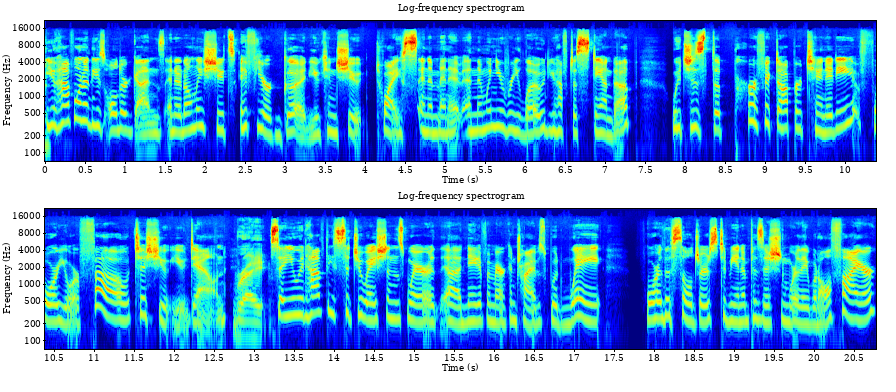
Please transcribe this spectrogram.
you have one of these older guns and it only shoots if you're good you can shoot twice in a minute and then when you reload you have to stand up which is the perfect opportunity for your foe to shoot you down Right. so you would have these situations where uh, native american tribes would wait for the soldiers to be in a position where they would all fire,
